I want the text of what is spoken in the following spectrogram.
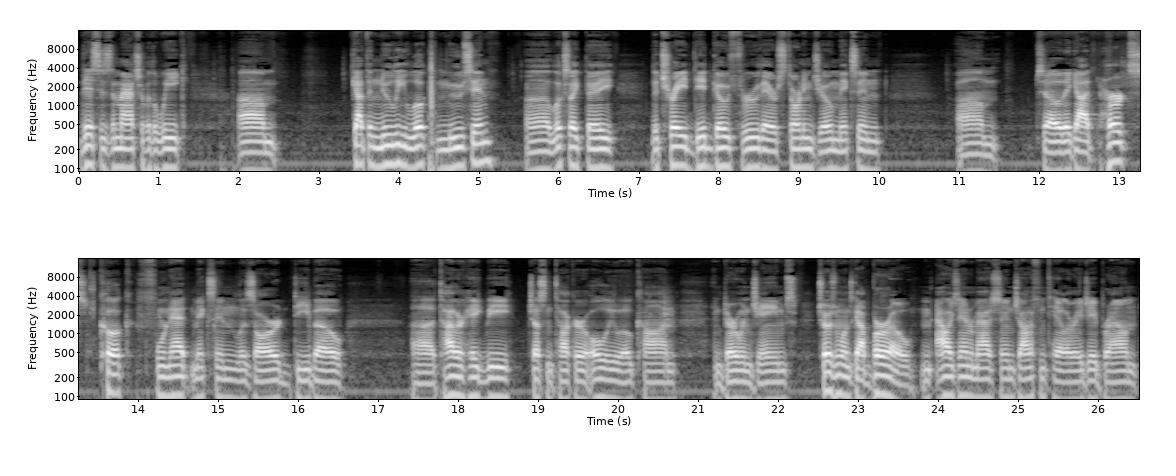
this is the matchup of the week. Um, got the newly looked Moosin. Uh, looks like they the trade did go through. They're starting Joe Mixon. Um, so they got Hurts, Cook, Fournette, Mixon, Lazard, Deebo, uh, Tyler Higbee, Justin Tucker, Oluokun, and Derwin James. Chosen ones got Burrow, Alexander Mattison, Jonathan Taylor, AJ Brown,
